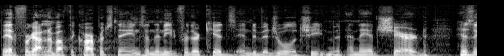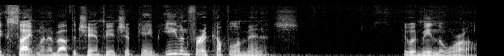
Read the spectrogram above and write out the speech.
They had forgotten about the carpet stains and the need for their kids' individual achievement, and they had shared his excitement about the championship game, even for a couple of minutes. It would mean the world.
